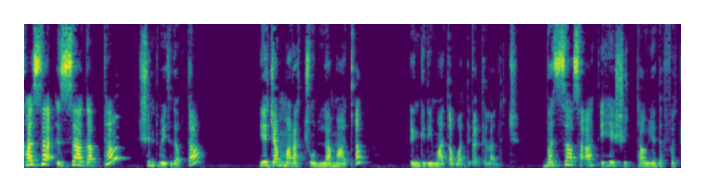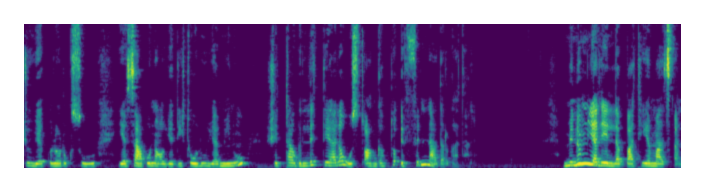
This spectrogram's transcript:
ከዛ እዛ ገብታ ሽንት ቤት ገብታ የጀመረችውን ለማጠብ እንግዲህ ማጠቧን ትቀጥላለች። በዛ ሰዓት ይሄ ሽታው የደፈችው የክሎሮክሱ፣ የሳቡናው፣ የዲቶሉ፣ የሚኑ ሽታው ግልት ያለው ውስጧን ገብቶ እፍን አደርጋታል። ምንም የሌለባት የማጸን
